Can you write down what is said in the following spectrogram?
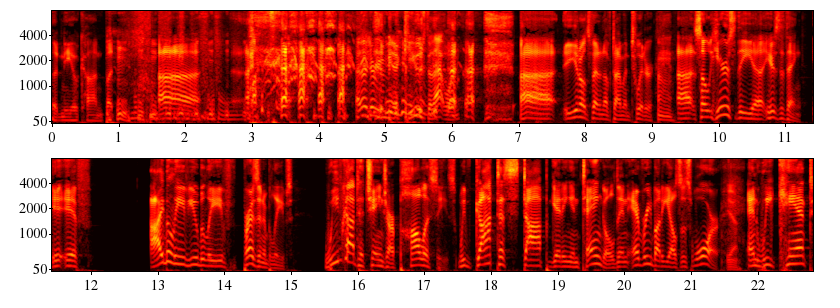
a neocon, but uh, I don't ever been accused of that one. uh, you don't spend enough time on Twitter. Hmm. Uh, so here's the uh, here's the thing: if I believe, you believe, President believes, we've got to change our policies. We've got to stop getting entangled in everybody else's war, Yeah. and we can't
